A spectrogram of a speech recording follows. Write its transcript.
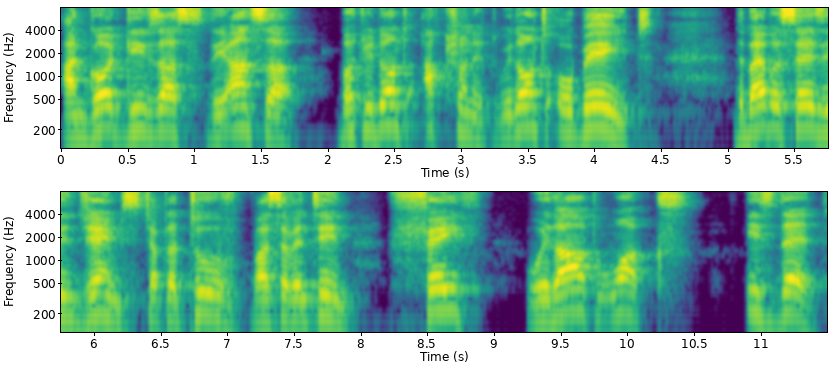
and God gives us the answer, but we don't action it, we don't obey it. The Bible says in James chapter 2, verse 17, faith without works is dead.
